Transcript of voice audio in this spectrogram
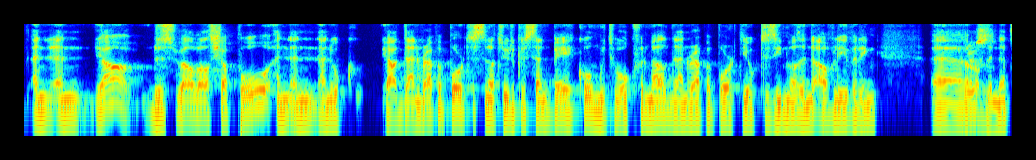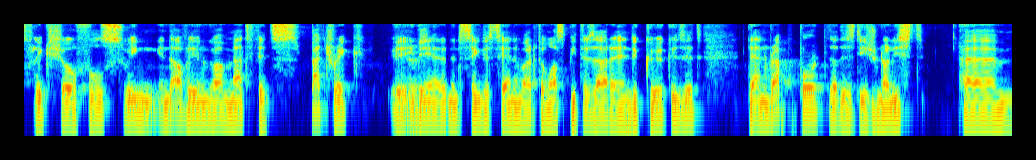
en, en ja, dus wel wel chapeau. En, en, en ook ja, Dan Rappaport is er natuurlijk recent bijgekomen, moeten we ook vermelden. Dan Rappaport, die ook te zien was in de aflevering Juist. op de Netflix-show Full Swing, in de aflevering van Matt Fitzpatrick. Eh, iedereen herinnert zich de scène waar Thomas Pieters daar in de keuken zit. Dan Rappaport, dat is die journalist ehm,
